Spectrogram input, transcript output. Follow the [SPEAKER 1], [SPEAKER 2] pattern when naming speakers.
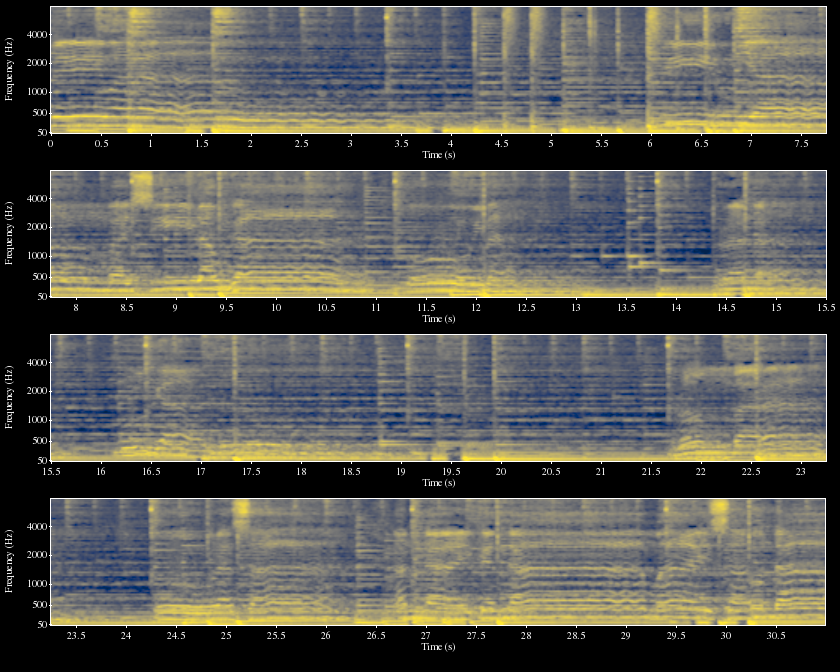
[SPEAKER 1] baby. andai kena mai saudara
